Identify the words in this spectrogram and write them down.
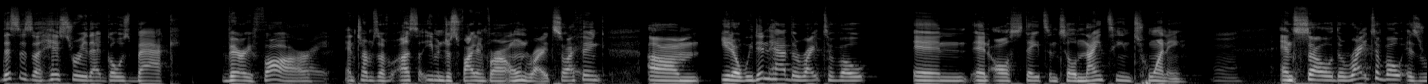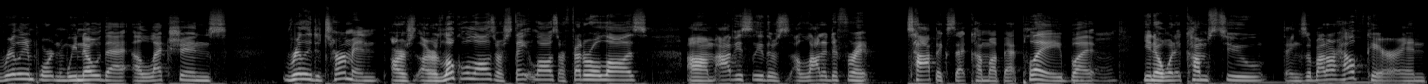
this is a history that goes back very far Right. in terms of us even just fighting for our own rights. So I think um, you know, we didn't have the right to vote in in all states until 1920. And so the right to vote is really important. We know that elections really determine our, our local laws, our state laws, our federal laws. Um, obviously, there's a lot of different topics that come up at play, but you know, when it comes to things about our healthcare, and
